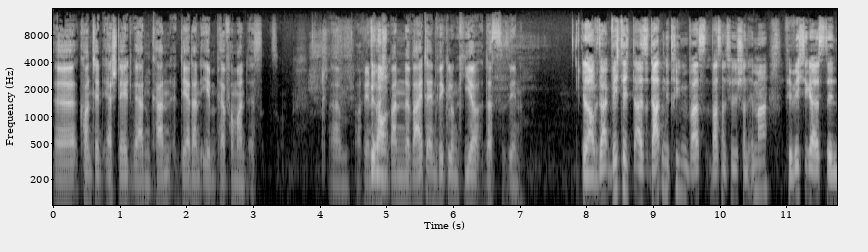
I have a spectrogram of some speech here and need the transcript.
äh, Content erstellt werden kann, der dann eben performant ist. So. Ähm, auf jeden genau. Fall spannende Weiterentwicklung hier, das zu sehen. Genau, wichtig, also datengetrieben war es natürlich schon immer. Viel wichtiger ist den,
